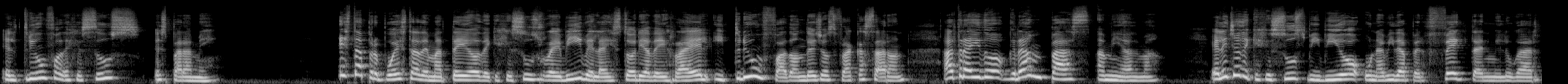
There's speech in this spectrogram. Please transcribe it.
El triunfo de Jesús es para mí. Esta propuesta de Mateo de que Jesús revive la historia de Israel y triunfa donde ellos fracasaron ha traído gran paz a mi alma. El hecho de que Jesús vivió una vida perfecta en mi lugar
